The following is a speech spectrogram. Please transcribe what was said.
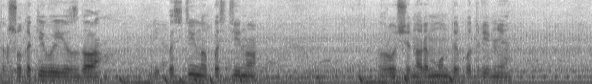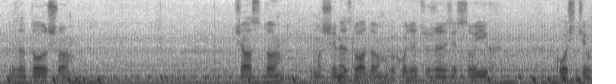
Так що такі виїзда. І постійно, постійно гроші на ремонти потрібні. Із-за того, що часто машини з ладу виходять вже зі своїх коштів.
